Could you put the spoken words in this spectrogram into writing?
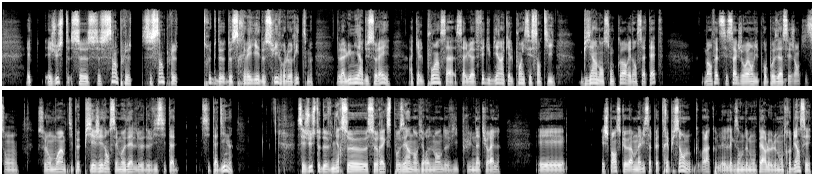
et, et juste ce, ce simple, ce simple truc de, se réveiller, de suivre le rythme de la lumière du soleil, à quel point ça, ça lui a fait du bien, à quel point il s'est senti bien dans son corps et dans sa tête. Ben en fait, c'est ça que j'aurais envie de proposer à ces gens qui sont, selon moi, un petit peu piégés dans ces modèles de, vie citadine. C'est juste de venir se, se réexposer à un environnement de vie plus naturel. Et, et je pense que, mon avis, ça peut être très puissant. Voilà, l'exemple de mon père le, montre bien. C'est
